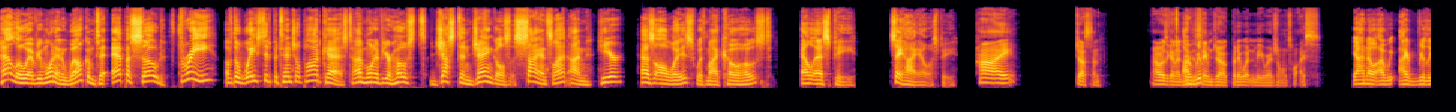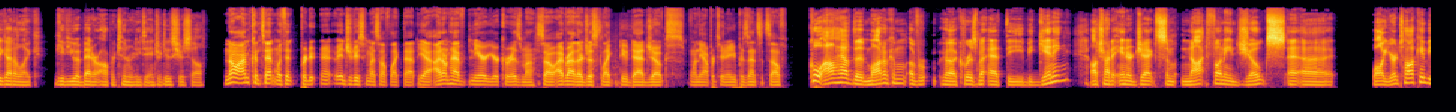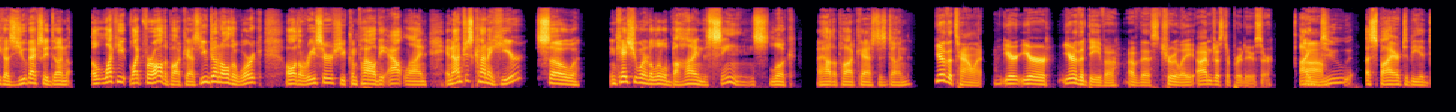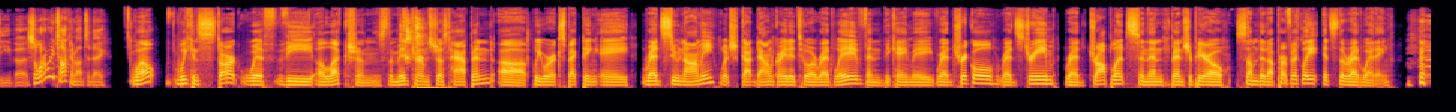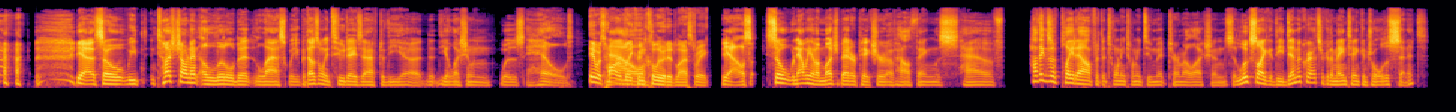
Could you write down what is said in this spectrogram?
Hello, everyone, and welcome to episode three of the Wasted Potential podcast. I'm one of your hosts, Justin Jangles, Science Lad. I'm here, as always, with my co host, LSP. Say hi, LSP. Hi, Justin. I was gonna do I the real- same joke, but it wouldn't be original twice. Yeah, I know. I, I really got to, like, give you a better opportunity to introduce yourself. No, I'm content with it, produ- uh, introducing myself like that. Yeah, I don't have near your charisma, so I'd rather just like do dad jokes when the opportunity presents itself. Cool. I'll have the modicum of uh, charisma at the beginning. I'll try to interject some not funny jokes uh, uh, while you're talking because you've actually done uh, like you like for all the podcasts. You've done all the work, all the research. You compiled the outline, and I'm just kind of here. So, in case you wanted a little behind the scenes look at how the podcast is done, You're the talent. You're you're you're the diva of this. Truly, I'm just a producer. I Um, do aspire to be a diva. So, what are we talking about today? Well, we can start with the elections. The midterms just happened. Uh, we were expecting a red tsunami, which got downgraded to a red wave, then became a red trickle, red stream, red droplets, and then Ben Shapiro summed it up perfectly. It's the red wedding. yeah, so we touched on it a little bit last week, but that was only two days after the uh, the, election was held. It was horribly Now- concluded last week. Yeah, also, so now we have a much better picture of how things have how things have played out for the 2022 midterm elections. It looks like the Democrats are going to maintain control of the Senate,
